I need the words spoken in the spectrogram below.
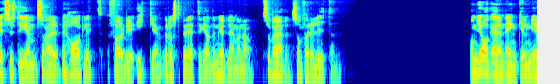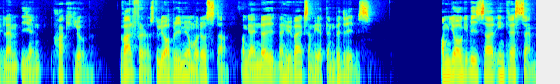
Ett system som är behagligt för de icke röstberättigade medlemmarna såväl som för eliten. Om jag är en enkel medlem i en schackklubb, varför skulle jag bry mig om att rösta om jag är nöjd med hur verksamheten bedrivs? Om jag visar intresse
